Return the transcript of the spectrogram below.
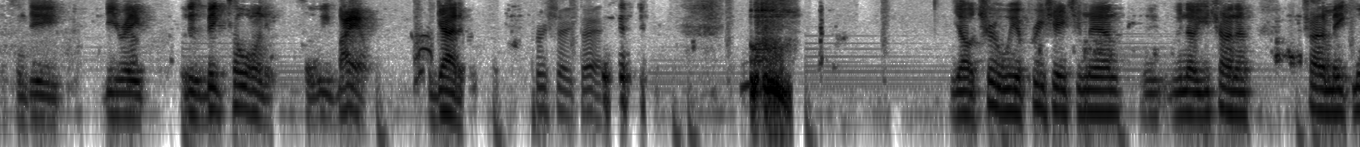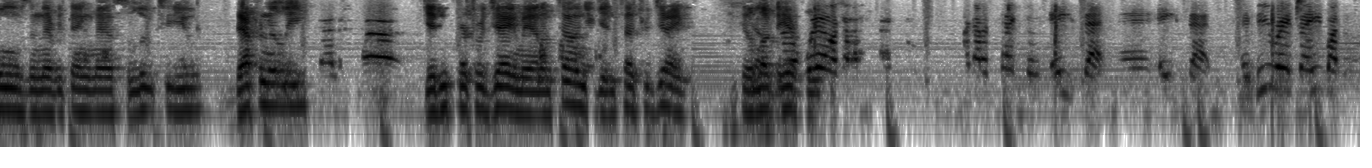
Yes, indeed. D Ray with his big toe on it. So we bam. We got it. Appreciate that. Yo, true. We appreciate you, man. We, we know you trying to trying to make moves and everything, man. Salute to you. Definitely get in touch with Jay, man. I'm telling you, get in touch with Jay. He'll love to hear from you. I gotta, I gotta text him ASAP, man. ASAP. And D Ray said he about to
